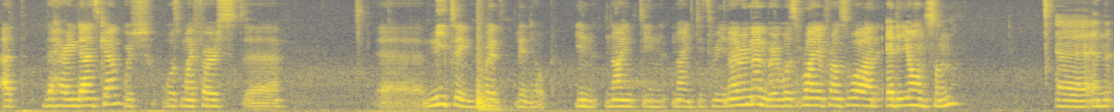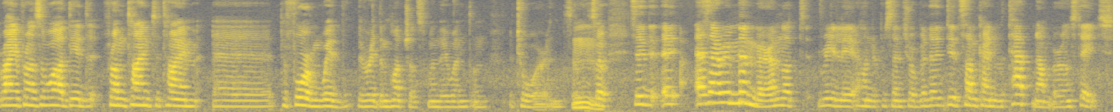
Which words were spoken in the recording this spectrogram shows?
at the Herräng Dance Camp, which was my first uh, uh, meeting with Lindy Hop in 1993. And I remember it was Ryan Francois and Eddie Johnson. Uh, and Ryan Francois did from time to time uh, perform with the Rhythm Hotshots when they went on a tour and so. Mm. So, so th- uh, as I remember, I'm not really 100% sure, but they did some kind of a tap number on stage,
